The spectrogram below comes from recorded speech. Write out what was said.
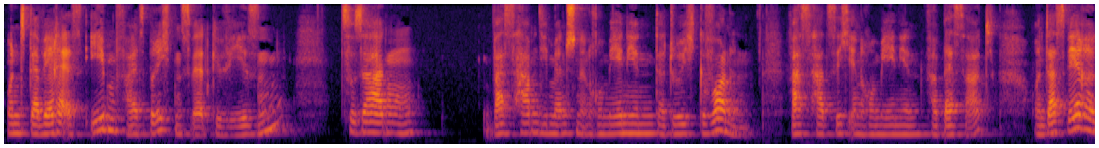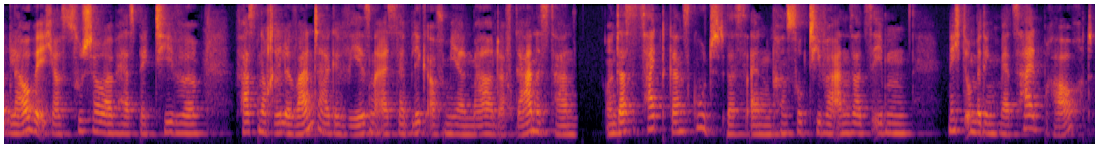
Und da wäre es ebenfalls berichtenswert gewesen, zu sagen, was haben die Menschen in Rumänien dadurch gewonnen? Was hat sich in Rumänien verbessert? Und das wäre, glaube ich, aus Zuschauerperspektive fast noch relevanter gewesen als der Blick auf Myanmar und Afghanistan. Und das zeigt ganz gut, dass ein konstruktiver Ansatz eben nicht unbedingt mehr Zeit braucht,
